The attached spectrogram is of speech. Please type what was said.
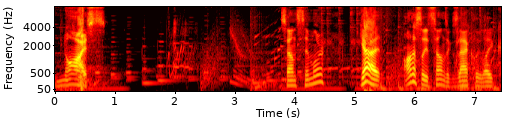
Nice! Sounds similar? Yeah, it, honestly, it sounds exactly like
